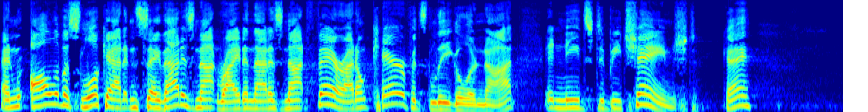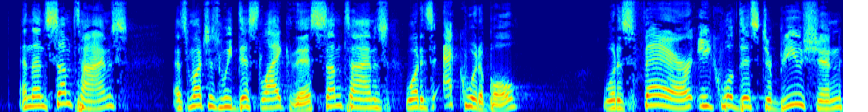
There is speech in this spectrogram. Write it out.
and all of us look at it and say, that is not right and that is not fair. I don't care if it's legal or not. It needs to be changed. Okay? And then sometimes as much as we dislike this, sometimes what is equitable, what is fair, equal distribution,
